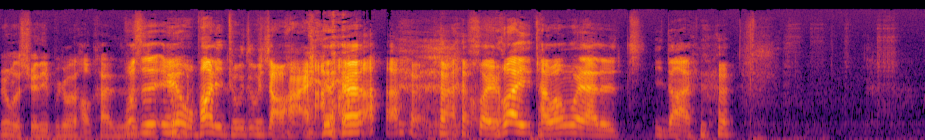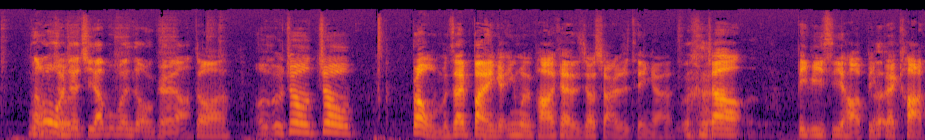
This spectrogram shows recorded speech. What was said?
因为我的学历不够好看是不不是因为我怕你荼毒小孩，毁坏台湾未来的一代。不过我觉得其他部分是 OK 啦。对啊，呃，就就不然我们再办一个英文的 podcast 叫小孩去听啊，叫 BBC 好 Big Back Hawk，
